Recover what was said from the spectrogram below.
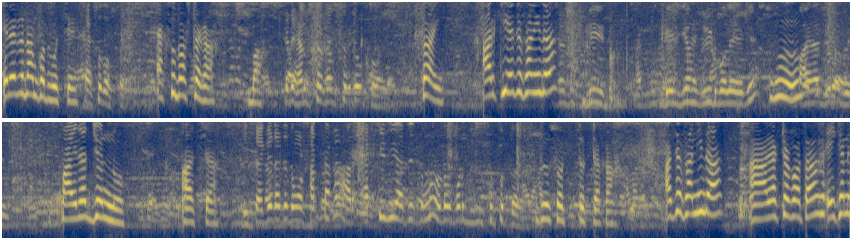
এটা এটার দাম কত একশো দশ টাকা। একশো দশ টাকা। বাহ। এটা হ্যামস্টার হ্যামস্টারকেও খাওয়া যায়। তাই? আর কি আছে সানিদা? ব্রিড বেলজিয়াম ব্রিড বলে একে। হুম। পায়রার জন্য হয়েছে। পায়রার জন্য। আচ্ছা। এই প্যাকেট আছে তোমার ষাট টাকা আর এক কেজি আছে তোমার ওটার উপরে দুশো সত্তর টাকা। দুশো সত্তর টাকা। আচ্ছা সানিদা আর একটা কথা এইখানে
